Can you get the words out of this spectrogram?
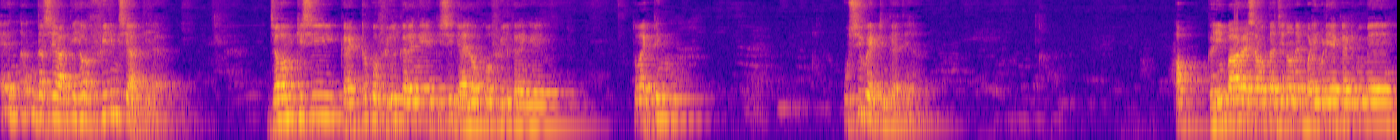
अंदर से आती है और फीलिंग से आती है। जब हम किसी करेक्टर को फील करेंगे, किसी डायलॉग को फील करेंगे तो एक्टिंग उसी को एक्टिंग कहते हैं। अब कई बार ऐसा होता है, जिन्होंने बड़ी बड़ी एकेडमी में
